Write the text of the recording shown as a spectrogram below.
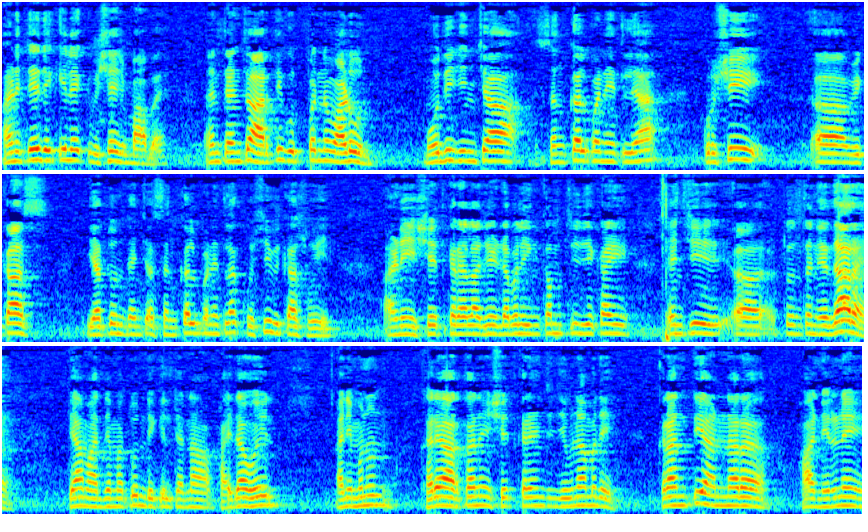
आणि ते देखील एक विशेष बाब आहे. आणि त्यांचं आर्थिक उत्पन्न वाढून मोदीजींच्या संकल्पनेतल्या कृषी विकास यातून त्यांच्या संकल्पनेतला कृषी विकास होईल. आणि शेतकऱ्याला जे डबल इन्कमची जे काही त्यांची त्यांचा निर्धार आहे त्या माध्यमातून देखील त्यांना फायदा होईल. आणि म्हणून खऱ्या अर्थाने शेतकऱ्यांच्या जीवनामध्ये क्रांती आणणारा हा निर्णय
